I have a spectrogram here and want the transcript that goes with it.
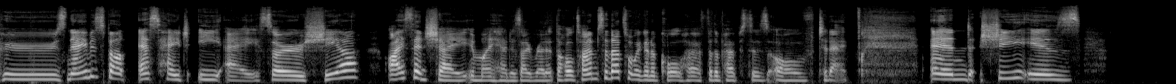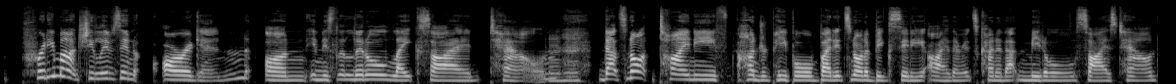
whose name is spelled S H E A. So Shea. I said Shay in my head as I read it the whole time, so that's what we're going to call her for the purposes of today. And she is pretty much she lives in Oregon on in this little lakeside town. Mm-hmm. That's not tiny 100 people, but it's not a big city either. It's kind of that middle-sized town.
